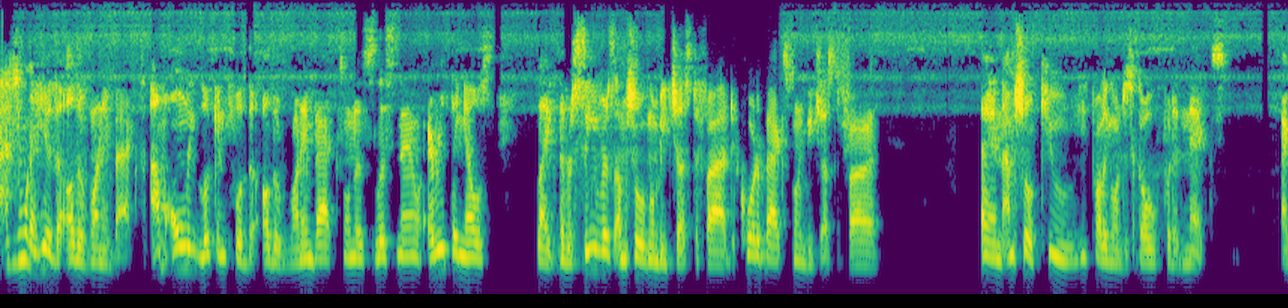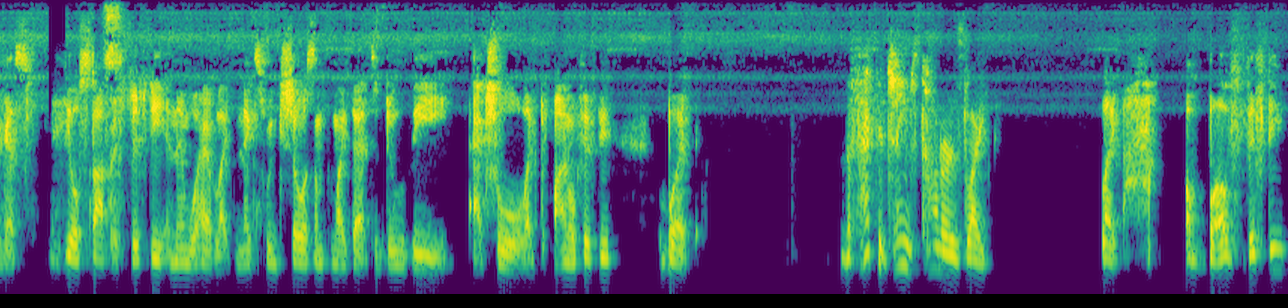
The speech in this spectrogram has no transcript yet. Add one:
I just want to hear the other running backs. I'm only looking for the other running backs on this list now. Everything else, like the receivers, I'm sure are going to be justified. The quarterback's going to be justified. And I'm sure Q, he's probably going to just go for the next. I guess he'll stop at 50 and then we'll have like next week's show or something like that to do the actual, like the final 50. But the fact that James Conner is like, like above 50,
